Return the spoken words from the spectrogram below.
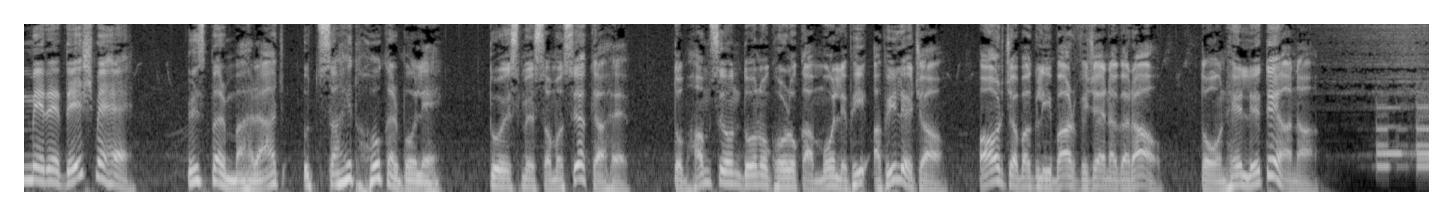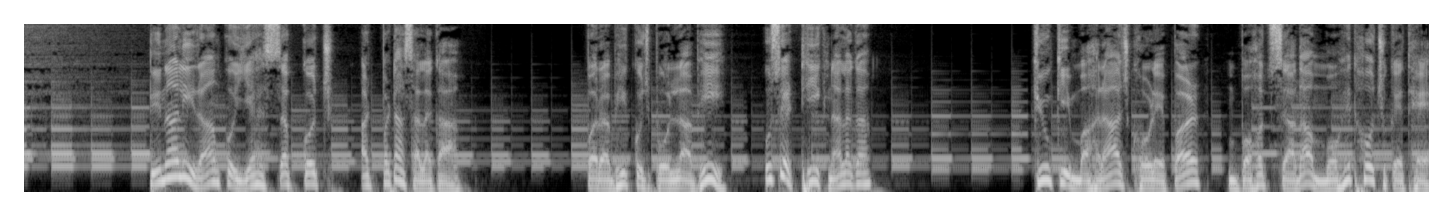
मेरे देश में है। इस पर महाराज उत्साहित होकर बोले तो इसमें समस्या क्या है? तुम हमसे उन दोनों घोड़ों का मूल्य भी अभी ले जाओ, और जब अगली बार विजयनगर आओ तो उन्हें लेते आना। तेनालीराम को यह सब कुछ अटपटा सा लगा। पर अभी कुछ बोलना भी उसे ठीक ना लगा। क्योंकि महाराज घोड़े पर बहुत ज़्यादा मोहित हो चुके थे,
